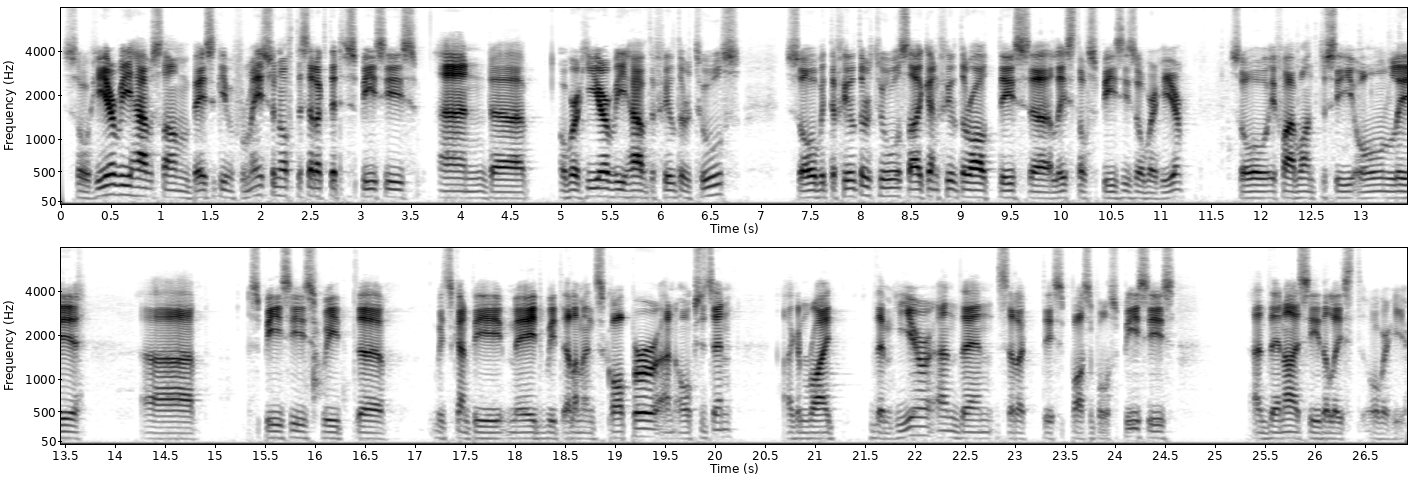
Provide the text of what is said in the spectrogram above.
So here we have some basic information of the selected species and uh, over here we have the filter tools. So with the filter tools I can filter out this uh, list of species over here. So if I want to see only uh, species with uh, which can be made with elements copper and oxygen, I can write them here and then select this possible species and then I see the list over here.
